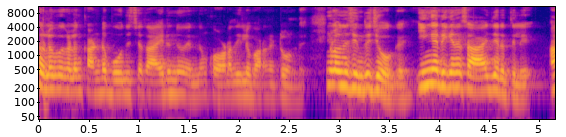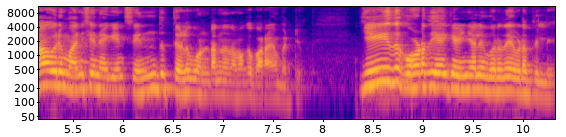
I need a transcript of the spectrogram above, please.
തെളിവുകളും കണ്ടു ബോധിച്ചതായിരുന്നു എന്നും കോടതിയിൽ പറഞ്ഞിട്ടുണ്ട്. നിങ്ങളൊന്ന് ചിന്തിച്ചു നോക്ക്. ഇങ്ങനെ ഇരിക്കുന്ന സാഹചര്യത്തിൽ ആ ഒരു മനുഷ്യൻ അഗെയിൻസ്റ്റ് എന്ത് തെളിവുണ്ടെന്ന് നമുക്ക് പറയാൻ പറ്റും? ഏത് കോടതിയായി കഴിഞ്ഞാലും വെറുതെ വിടത്തില്ലേ?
